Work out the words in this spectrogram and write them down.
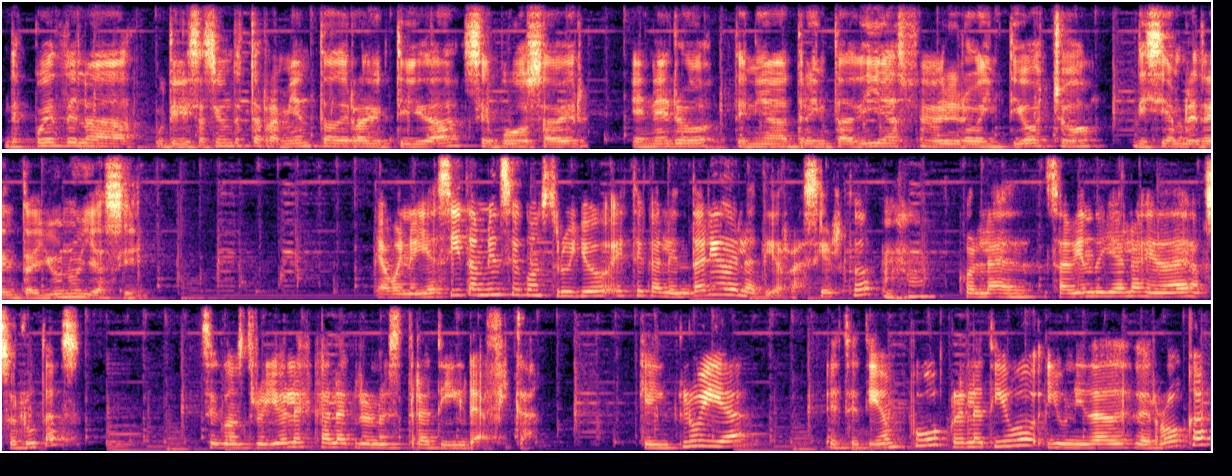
Después de la utilización de esta herramienta de radioactividad, se pudo saber enero tenía 30 días, febrero 28, diciembre 31 y así. Ya bueno, y así también se construyó este calendario de la Tierra, ¿cierto? Con la, sabiendo ya las edades absolutas, se construyó la escala cronoestratigráfica, que incluía este tiempo relativo y unidades de roca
